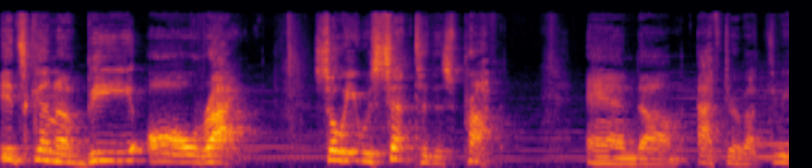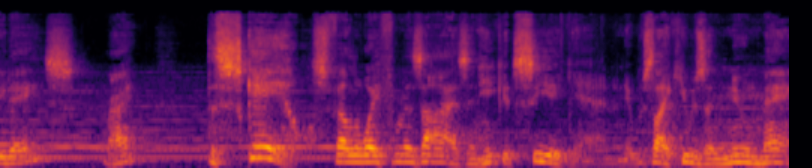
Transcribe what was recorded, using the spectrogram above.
it's going to be all right. So he was sent to this prophet. And um, after about three days, right, the scales fell away from his eyes and he could see again. And it was like he was a new man.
